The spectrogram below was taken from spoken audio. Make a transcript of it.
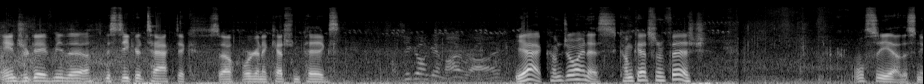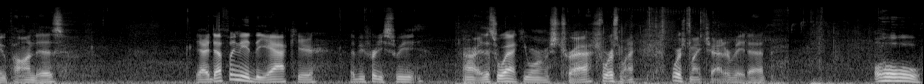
Andrew gave me the, the secret tactic, so we're gonna catch some pigs. Should go get my rod. Yeah, come join us. Come catch some fish. We'll see how this new pond is. Yeah, I definitely need the yak here. That'd be pretty sweet. All right, this wacky worm is trash. Where's my Where's my chatterbait at? Oh,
